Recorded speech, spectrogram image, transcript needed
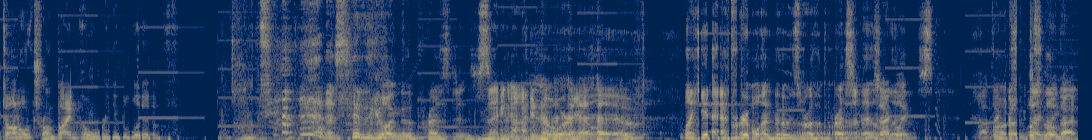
Donald Trump, I know where you live. That's going to the president saying I know where you live. Like yeah, everyone knows where the president Exactly. lives. I think you're supposed to know that.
